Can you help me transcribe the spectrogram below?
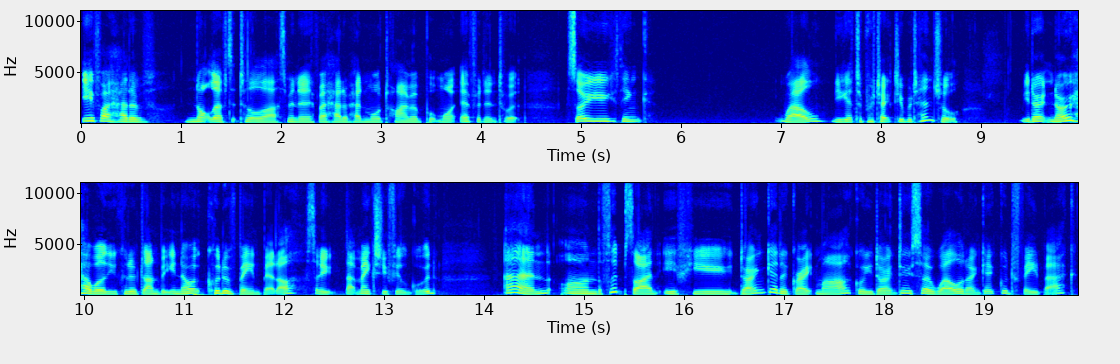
if I had have not left it till the last minute, if I had have had more time and put more effort into it." So you think, well, you get to protect your potential. You don't know how well you could have done, but you know it could have been better, so that makes you feel good. And on the flip side, if you don't get a great mark or you don't do so well or don't get good feedback,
